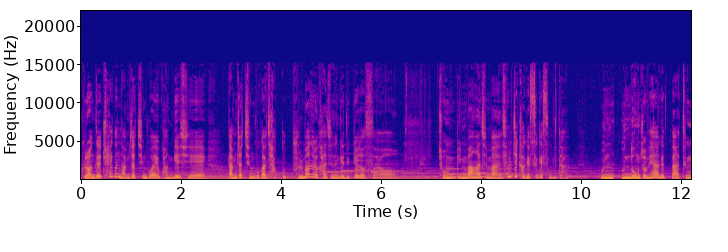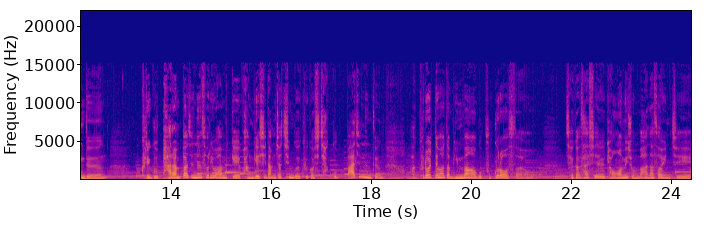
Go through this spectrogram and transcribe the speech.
그런데 최근 남자친구와의 관계 시에 남자친구가 자꾸 불만을 가지는 게 느껴졌어요. 좀 민망하지만 솔직하게 쓰겠습니다. 운, 운동 좀 해야겠다 등등. 그리고 바람 빠지는 소리와 함께 관계 시 남자친구의 그것이 자꾸 빠지는 등. 아, 그럴 때마다 민망하고 부끄러웠어요. 제가 사실 경험이 좀 많아서인지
